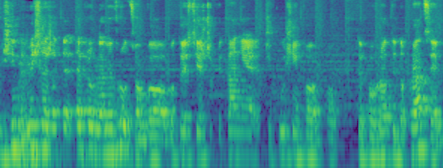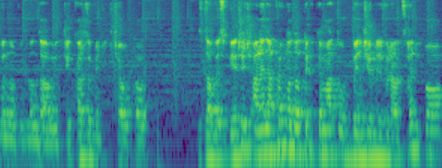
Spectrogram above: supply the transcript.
Myślimy, mhm. myślę, że te, te, problemy wrócą, bo, bo to jest jeszcze pytanie, czy później po, po te powroty do pracy, jak będą wyglądały, gdzie każdy będzie chciał to zabezpieczyć, ale na pewno do tych tematów będziemy wracać, bo,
